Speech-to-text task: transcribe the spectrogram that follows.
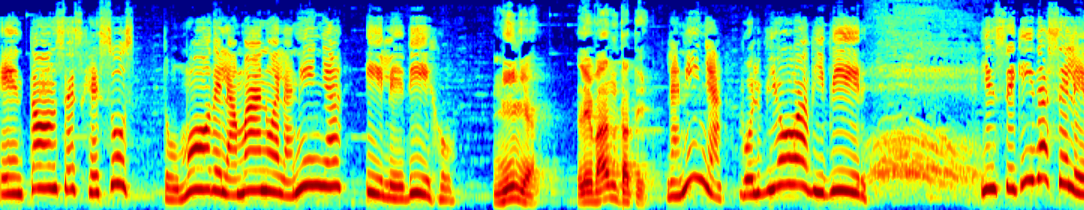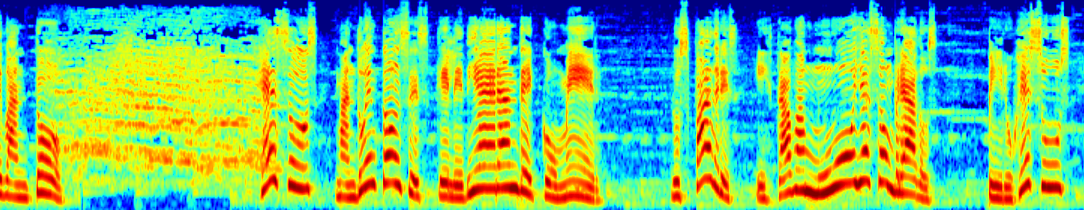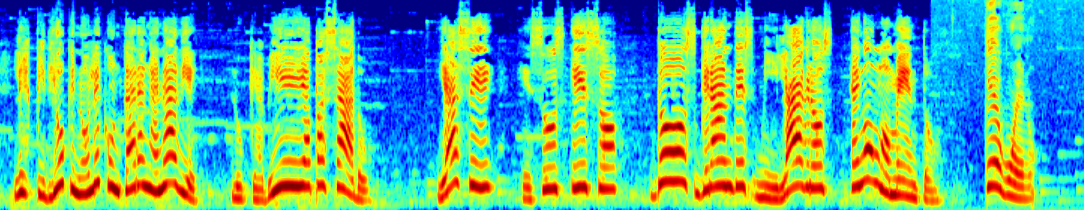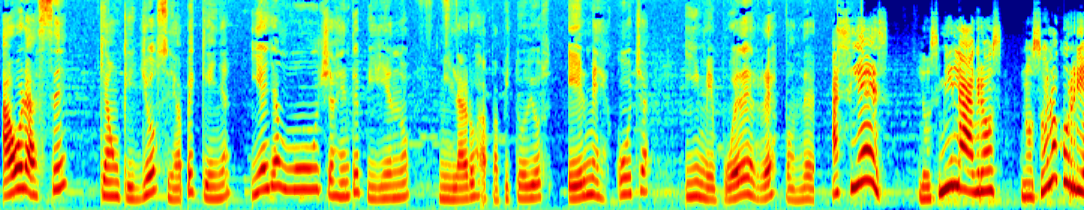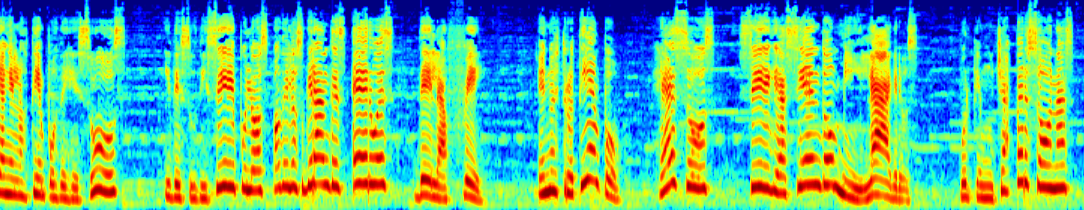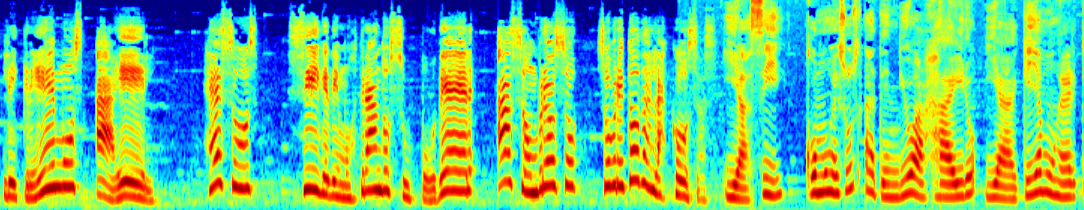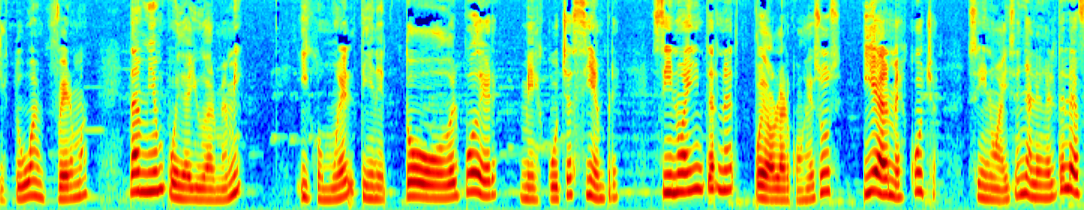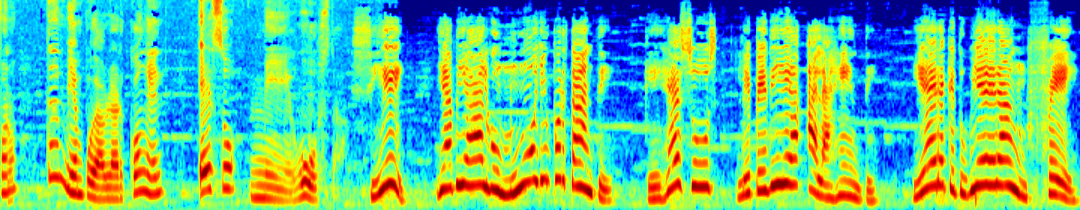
Entonces Jesús tomó de la mano a la niña y le dijo, Niña, levántate. La niña volvió a vivir y enseguida se levantó. Jesús mandó entonces que le dieran de comer. Los padres estaban muy asombrados, pero Jesús les pidió que no le contaran a nadie lo que había pasado. Y así Jesús hizo dos grandes milagros en un momento. ¡Qué bueno! Ahora sé que aunque yo sea pequeña y haya mucha gente pidiendo milagros a Papito Dios, Él me escucha y me puede responder. Así es, los milagros no solo ocurrían en los tiempos de Jesús y de sus discípulos o de los grandes héroes de la fe. En nuestro tiempo, Jesús sigue haciendo milagros, porque muchas personas le creemos a Él. Jesús sigue demostrando su poder asombroso sobre todas las cosas. Y así como Jesús atendió a Jairo y a aquella mujer que estuvo enferma, también puede ayudarme a mí. Y como Él tiene todo el poder, me escucha siempre. Si no hay internet, puedo hablar con Jesús y Él me escucha. Si no hay señal en el teléfono, también puedo hablar con Él. Eso me gusta. Sí, y había algo muy importante que Jesús le pedía a la gente, y era que tuvieran fe.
